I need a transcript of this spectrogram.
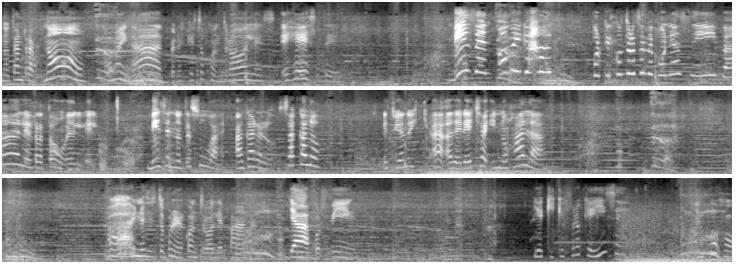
No tan rápido. No. Oh my god, pero es que estos controles. Es este. Vincent, oh my god. Porque el control se me pone así, vale, el ratón, el, el... Vincent, no te subas, agárralo, sácalo. Estoy yendo a, a derecha y no jala. Ay, necesito poner control de pana. Ya, por fin. ¿Y aquí qué fue lo que hice? Empujo.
